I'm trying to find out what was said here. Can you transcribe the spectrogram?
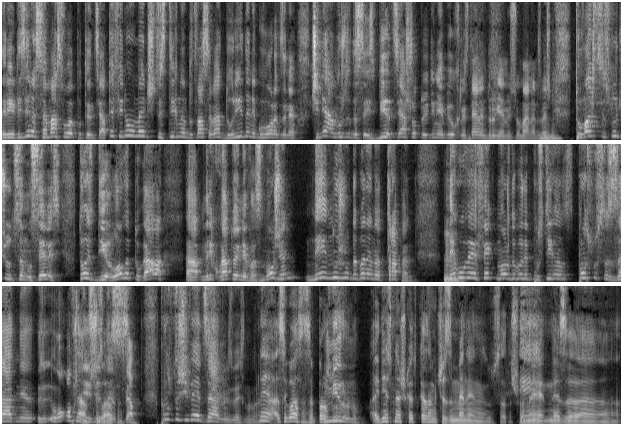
реализира сама своя потенциал. Те в един момент ще стигнат до това сега, дори да не говорят за него, че няма нужда да се избият сега, защото един е бил християнин, другия е мусулманин. Mm-hmm. Това ще се случи от само себе си. Тоест, диалога тогава, а, нали, когато е невъзможен, не е нужно да бъде натрапен. Mm. Неговият ефект може да бъде постигнат просто с заедния, общия да, жизнен свят. Съм. Просто да живеят заедно известно време. Не, съгласен съм. Просто Мирно. Единственото нещо, което казвам, е, че за мен е недостатъчно. Е... Не, не за...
